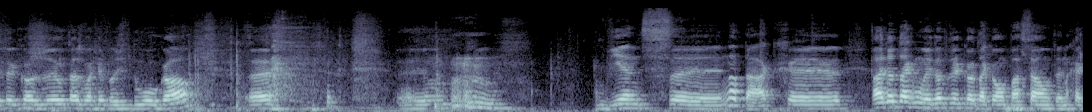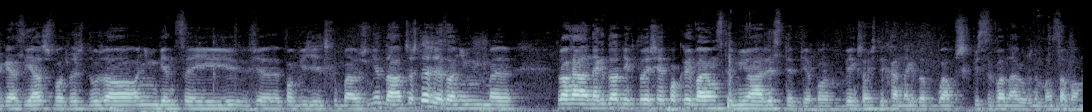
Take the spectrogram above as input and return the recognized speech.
y, tylko żył też właśnie dość długo. Więc no tak, ale to tak mówię, to tylko taką pasą ten Hegezjasz, bo też dużo o nim więcej się powiedzieć chyba już nie da. Chociaż też jest o nim trochę anegdot, które się pokrywają z tymi o Arystypie, bo większość tych anegdot była przypisywana różnym osobom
